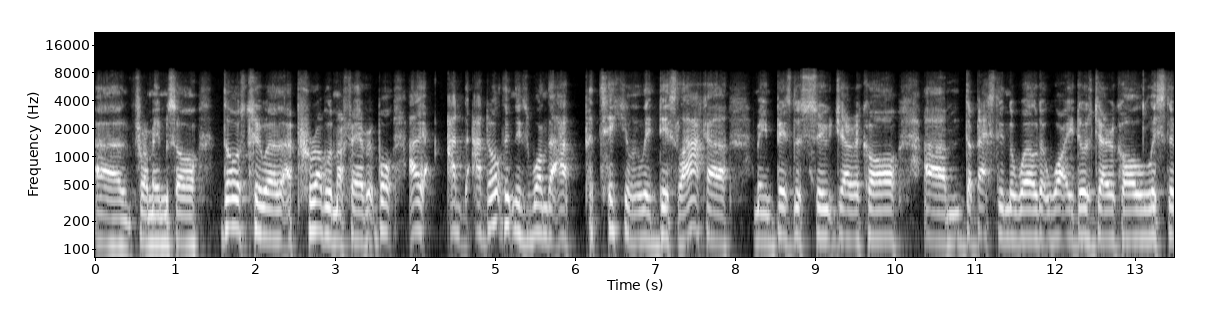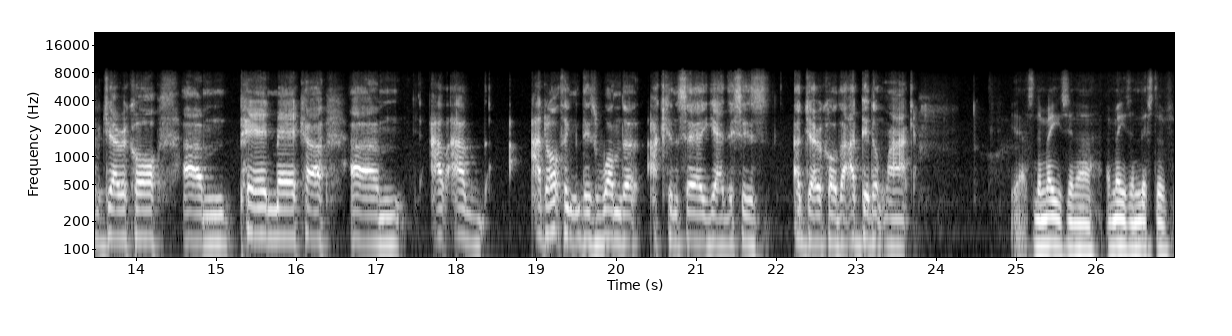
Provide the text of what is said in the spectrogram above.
uh, from him. So those two are, are probably my favourite. But I, I I don't think there's one that I particularly dislike. Uh, I mean, Business Suit Jericho, um, the best in the world at what he does, Jericho, List of Jericho, um, Painmaker. Um, I, I, I don't think there's one that I can say, yeah, this is a Jericho that I didn't like. Yeah, it's an amazing, uh, amazing list of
